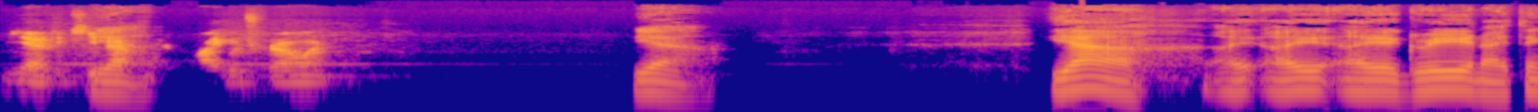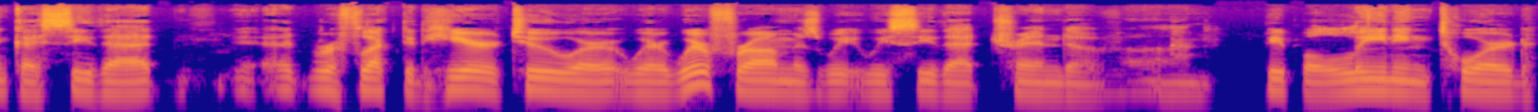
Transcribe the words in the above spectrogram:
yeah, to keep yeah. language growing. Yeah, yeah, I, I I agree, and I think I see that reflected here too, where where we're from, is we we see that trend of um, people leaning toward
